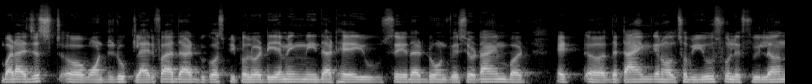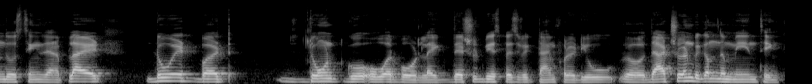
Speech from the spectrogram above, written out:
but i just uh, wanted to clarify that because people were dming me that hey you say that don't waste your time but it uh, the time can also be useful if we learn those things and apply it. Do it but don't go overboard. Like there should be a specific time for it. You uh, that shouldn't become the main thing.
